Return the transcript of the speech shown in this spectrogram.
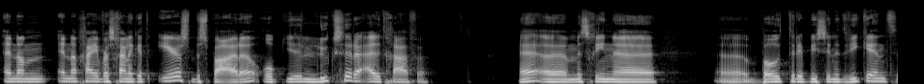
en, dan, en dan ga je waarschijnlijk het eerst besparen op je luxere uitgaven. Hè? misschien uh, boottripjes in het weekend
